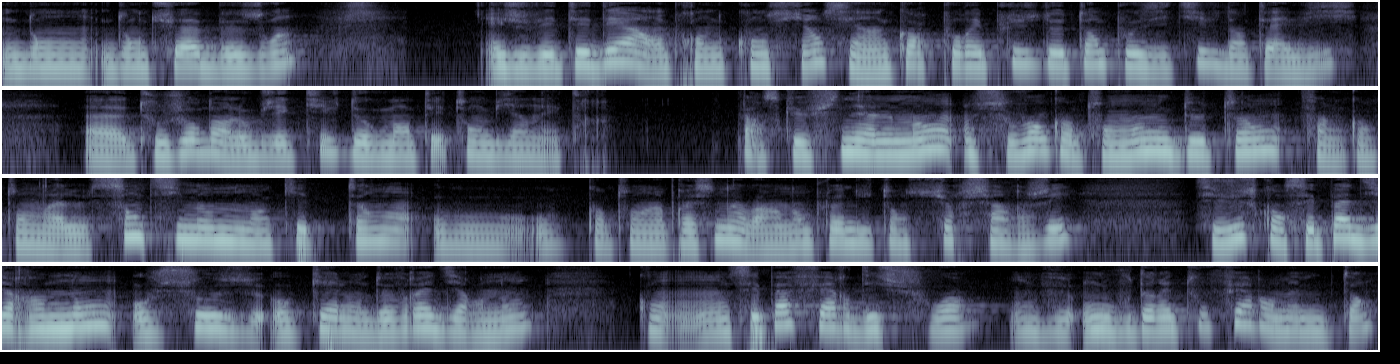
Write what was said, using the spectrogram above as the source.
dont tu as besoin. Et je vais t'aider à en prendre conscience et à incorporer plus de temps positif dans ta vie, euh, toujours dans l'objectif d'augmenter ton bien-être. Parce que finalement, souvent quand on manque de temps, enfin quand on a le sentiment de manquer de temps ou, quand on a l'impression d'avoir un emploi du temps surchargé, c'est juste qu'on ne sait pas dire non aux choses auxquelles on devrait dire non, qu'on ne sait pas faire des choix, on, voudrait tout faire en même temps.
